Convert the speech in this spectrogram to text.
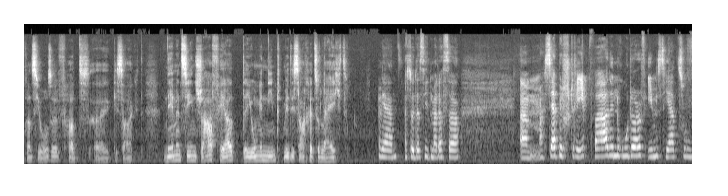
Franz Josef hat äh, gesagt, nehmen Sie ihn scharf her, der Junge nimmt mir die Sache zu leicht. Ja, also da sieht man, dass er ähm, sehr bestrebt war, den Rudolf eben sehr zu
